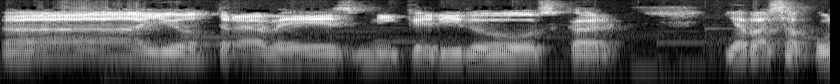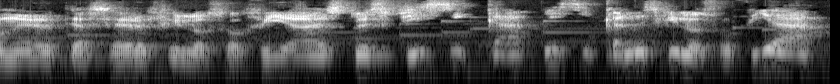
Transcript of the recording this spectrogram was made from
Ay, otra vez, mi querido Oscar. Ya vas a ponerte a hacer filosofía. Esto es física, física, no es filosofía.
